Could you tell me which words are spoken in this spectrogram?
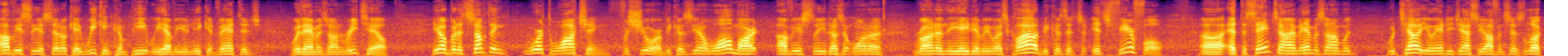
obviously has said, okay, we can compete, we have a unique advantage with Amazon retail. You know, but it's something worth watching for sure because you know Walmart obviously doesn't want to run in the AWS cloud because it's it's fearful. Uh, at the same time, Amazon would would tell you, Andy Jassy often says, look,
